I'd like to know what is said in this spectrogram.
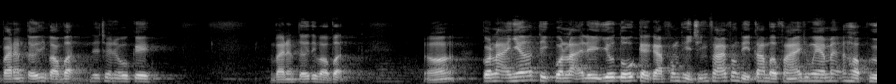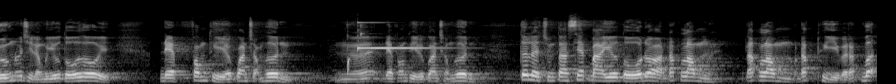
vài năm tới thì vào vận thế cho nên ok. Vài năm tới thì vào vận. Đó. Còn lại nhá thì còn lại thì yếu tố kể cả phong thủy chính phái phong thủy tam hợp phái chúng em ấy, hợp hướng nó chỉ là một yếu tố thôi. Đẹp phong thủy nó quan trọng hơn. Đấy, đẹp phong thủy nó quan trọng hơn. Tức là chúng ta xét ba yếu tố đó là đắc long này, đắc long đắc thủy và đắc vận.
